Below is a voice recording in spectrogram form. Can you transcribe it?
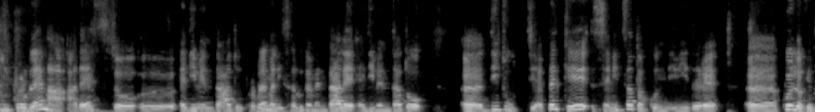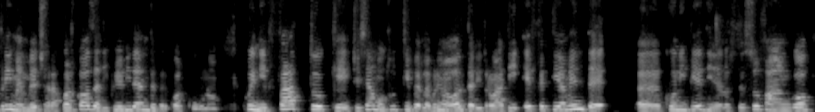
il problema adesso uh, è diventato, il problema di salute mentale è diventato eh, di tutti è perché si è iniziato a condividere eh, quello che prima invece era qualcosa di più evidente per qualcuno. Quindi il fatto che ci siamo tutti per la prima volta ritrovati effettivamente eh, con i piedi nello stesso fango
